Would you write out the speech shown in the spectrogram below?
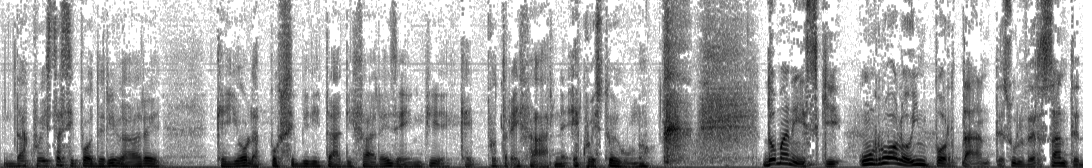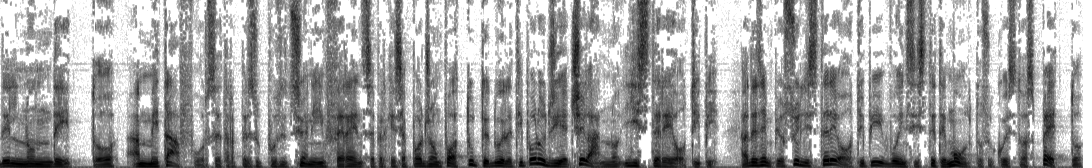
da questa si può derivare che io ho la possibilità di fare esempi e che potrei farne, e questo è uno. Domaneschi, un ruolo importante sul versante del non detto, a metà forse tra presupposizioni e inferenze, perché si appoggia un po' a tutte e due le tipologie, ce l'hanno gli stereotipi. Ad esempio, sugli stereotipi voi insistete molto su questo aspetto,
